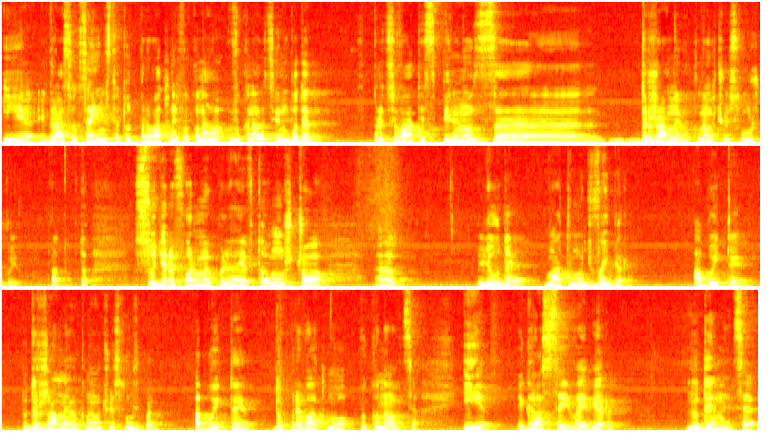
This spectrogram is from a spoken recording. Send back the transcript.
І якраз оцей інститут приватних виконавців буде працювати спільно з Державною виконавчою службою. Тобто суть реформи полягає в тому, що люди матимуть вибір або йти до Державної виконавчої служби, або йти до приватного виконавця. І якраз цей вибір людини, це,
